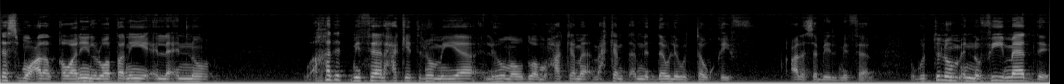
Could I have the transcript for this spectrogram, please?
تسمو على القوانين الوطنية إلا أنه وأخذت مثال حكيت لهم إياه اللي هو موضوع محاكمة محكمة أمن الدولة والتوقيف على سبيل المثال. وقلت لهم أنه في مادة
